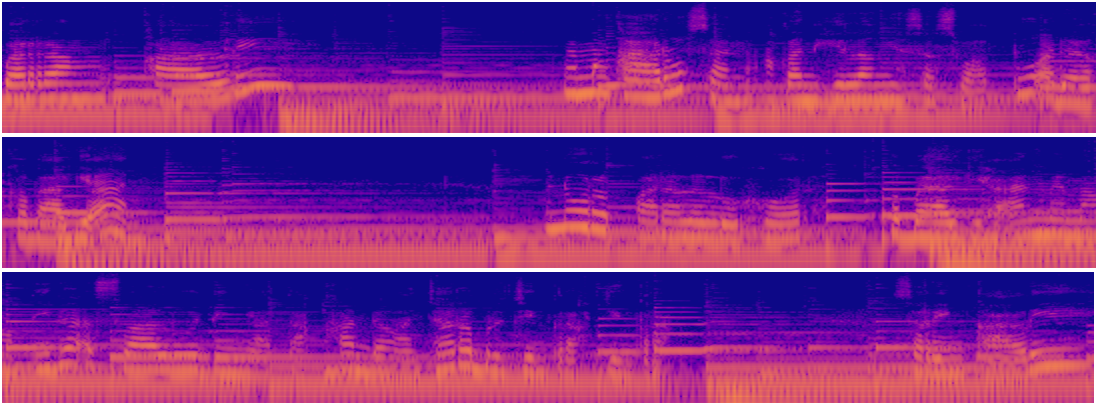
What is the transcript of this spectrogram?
barangkali memang keharusan akan hilangnya sesuatu adalah kebahagiaan. Menurut para leluhur, kebahagiaan memang tidak selalu dinyatakan dengan cara berjingkrak-jingkrak. Seringkali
